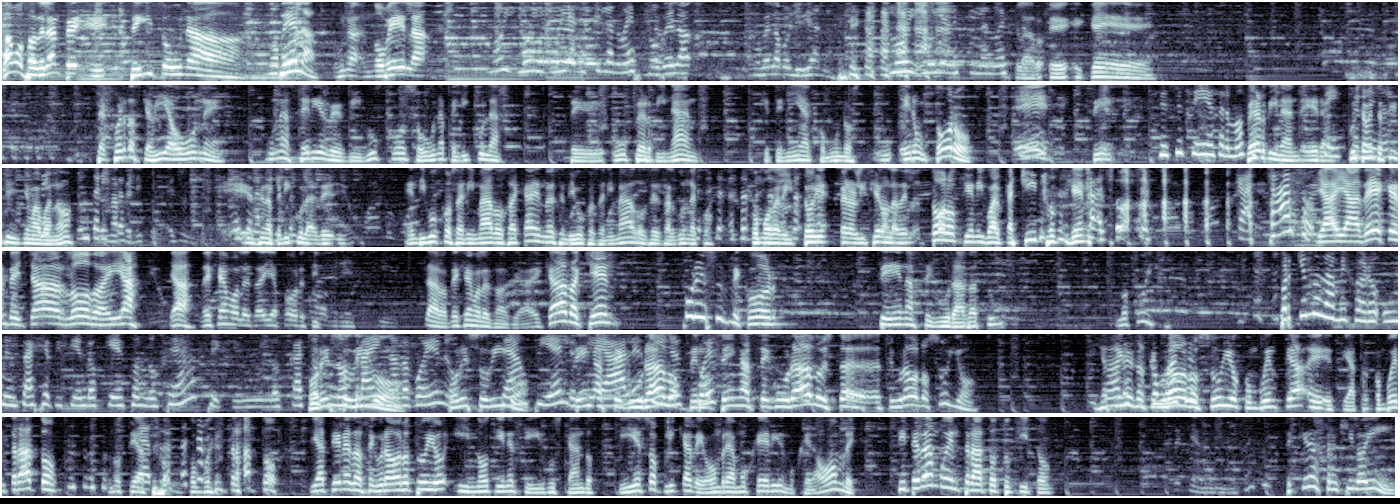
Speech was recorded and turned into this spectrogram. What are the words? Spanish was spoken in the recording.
Vamos adelante, eh, se hizo una Novela. una novela, Muy, muy, muy al estilo nuestro. Novela, novela boliviana. Muy, muy al estilo nuestro. claro, eh, eh, que ¿te acuerdas que había un, eh, una serie de dibujos o una película de un Ferdinand que tenía como unos, un- era un toro, Sí, sí, Sí, sí, sí, es hermoso. Ferdinand era, Sí, justamente Ferdinand. así se llamaba, Sí, ¿no? Un torito. una película. Es una película. Es una película de, en dibujos animados. Acá no es en dibujos animados, es alguna co- como de la historia, pero le hicieron la del toro, tiene igual cachitos, tiene. Cachazo. Ya, ya, dejen de echar lodo ahí, ya, ya, dejémosles ahí a pobrecitos. Pobrecito. Claro, dejémosles más ya. Cada quien, por eso es mejor, ten asegurada tú lo tuyo. ¿Por qué no da mejor un mensaje diciendo que eso no se hace? Que los cachos Por eso no traen digo, nada bueno. Por eso Sean digo, fieles, ten leales asegurado, y pero después ten asegurado, está asegurado lo suyo. Ya tienes sí, ¿cómo asegurado lo suyo con buen tea- eh, teatro, con buen trato, no teatro, con buen trato. Ya tienes asegurado lo tuyo y no tienes que ir buscando. Y eso aplica de hombre a mujer y de mujer a hombre. Si te dan buen trato, Tuquito, te quedas tranquilo ahí.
